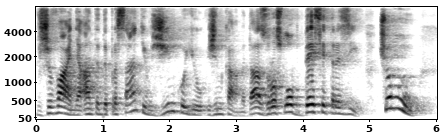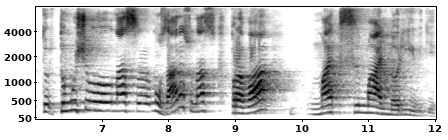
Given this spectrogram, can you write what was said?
вживання антидепресантів жінкою, жінками да, зросло в 10 разів. Чому? Тому що у нас е, ну, зараз у нас права максимально рівні.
